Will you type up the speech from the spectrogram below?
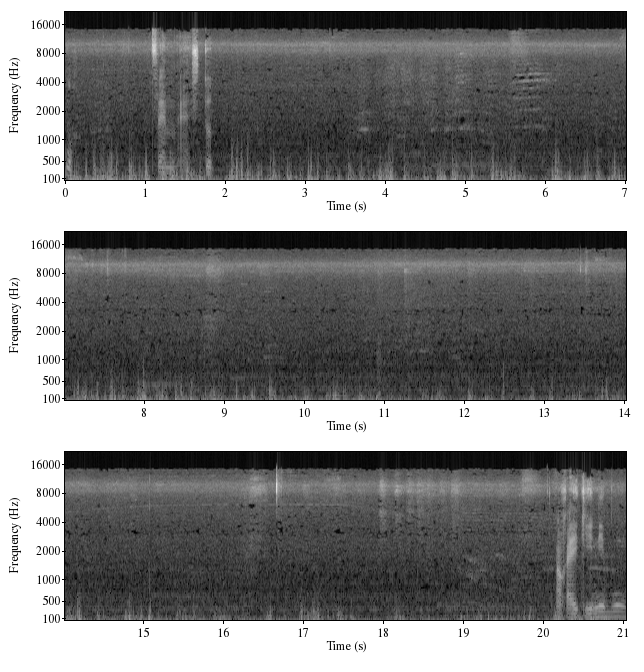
Wah, Sam Astut Oh kayak gini bung.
